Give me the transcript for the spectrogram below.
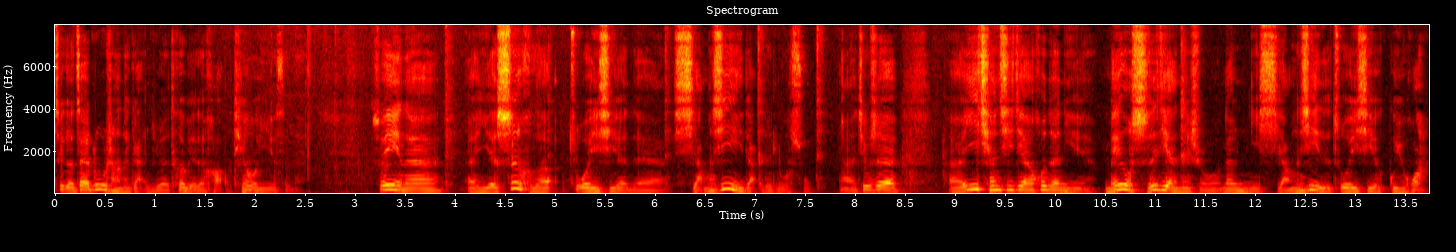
这个在路上的感觉特别的好，挺有意思的。所以呢，呃，也适合做一些的详细一点的路书啊，就是，呃，疫情期间或者你没有时间的时候，那你详细的做一些规划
